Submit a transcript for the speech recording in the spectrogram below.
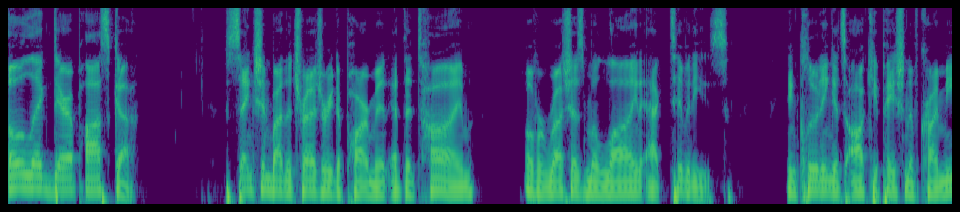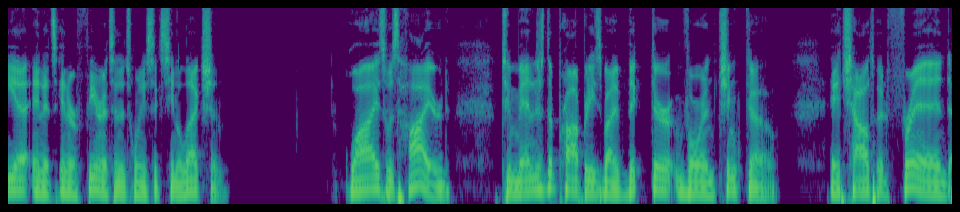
Oleg Deripaska, sanctioned by the Treasury Department at the time over Russia's malign activities, including its occupation of Crimea and its interference in the 2016 election. Wise was hired to manage the properties by Viktor Voronchenko, a childhood friend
